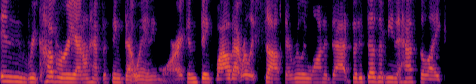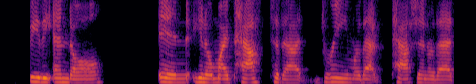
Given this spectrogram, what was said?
in recovery, I don't have to think that way anymore. I can think, wow, that really sucked. I really wanted that. But it doesn't mean it has to like be the end all in, you know, my path to that dream or that passion or that,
